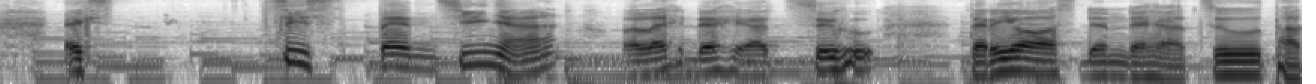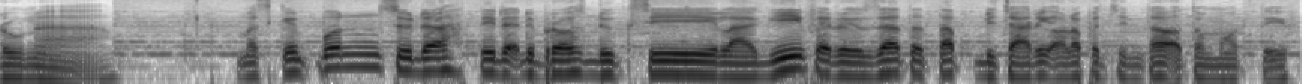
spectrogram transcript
eksistensinya oleh Daihatsu Terios dan Daihatsu Taruna. Meskipun sudah tidak diproduksi lagi, Veroza tetap dicari oleh pecinta otomotif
